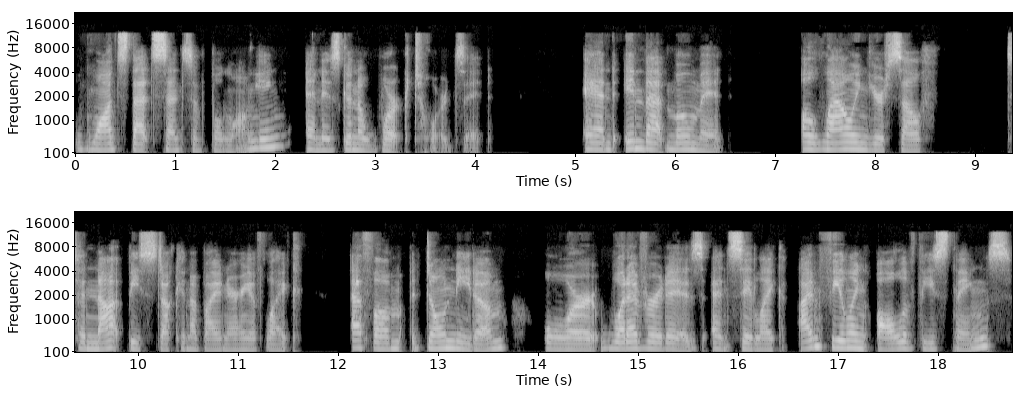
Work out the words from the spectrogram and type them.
wants that sense of belonging and is going to work towards it. And in that moment, allowing yourself to not be stuck in a binary of like, F them, don't need them, or whatever it is, and say, like, I'm feeling all of these things.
